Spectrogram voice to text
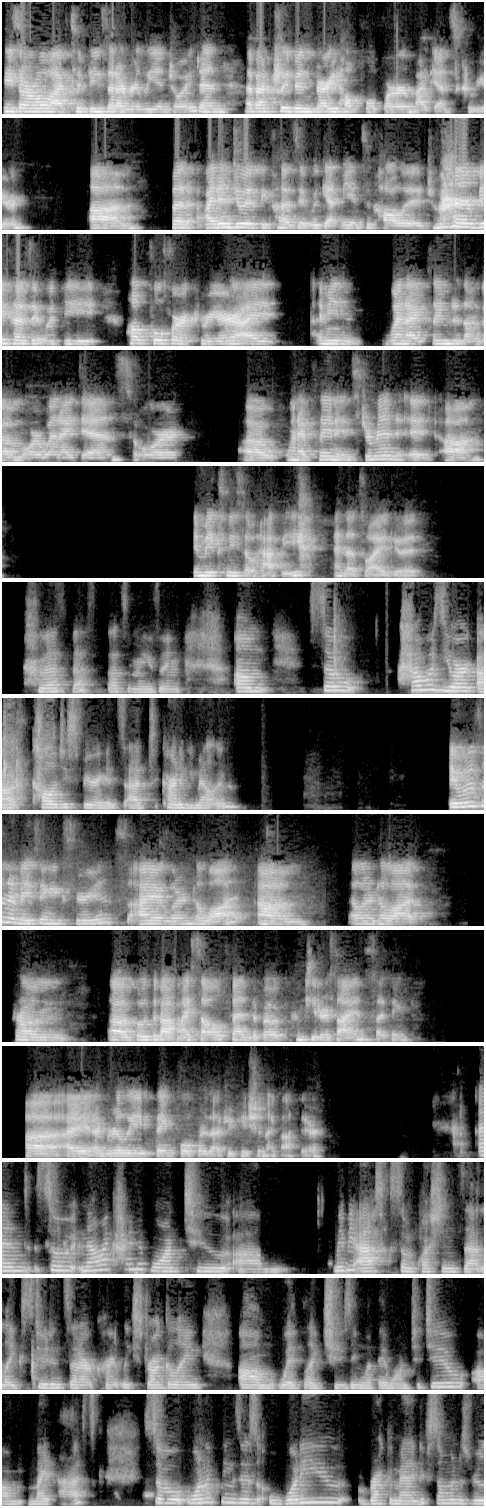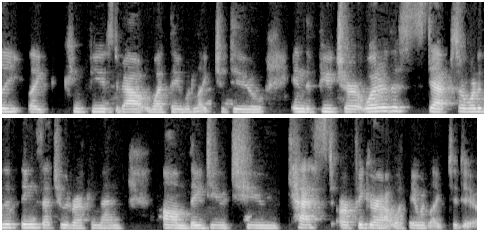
these are all activities that I really enjoyed and have actually been very helpful for my dance career. Um, but I didn't do it because it would get me into college or because it would be helpful for a career. I I mean, when I play mridangam or when I dance or uh, when I play an instrument, it um, it makes me so happy, and that's why I do it. that's that's that's amazing. Um, so, how was your uh, college experience at Carnegie Mellon? It was an amazing experience. I learned a lot. Um, I learned a lot from uh, both about myself and about computer science. I think uh, I am really thankful for the education I got there. And so now I kind of want to um, maybe ask some questions that like students that are currently struggling um, with like choosing what they want to do um, might ask. So one of the things is what do you recommend if someone is really like confused about what they would like to do in the future? What are the steps or what are the things that you would recommend um, they do to test or figure out what they would like to do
